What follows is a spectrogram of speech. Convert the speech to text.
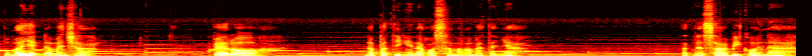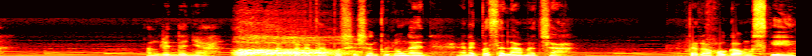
Pumayag naman siya. Pero napatingin ako sa mga mata niya. At nasabi ko na ang ganda niya. At pagkatapos ko siyang tulungan, ay nagpasalamat siya. Pero ako Gongski,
